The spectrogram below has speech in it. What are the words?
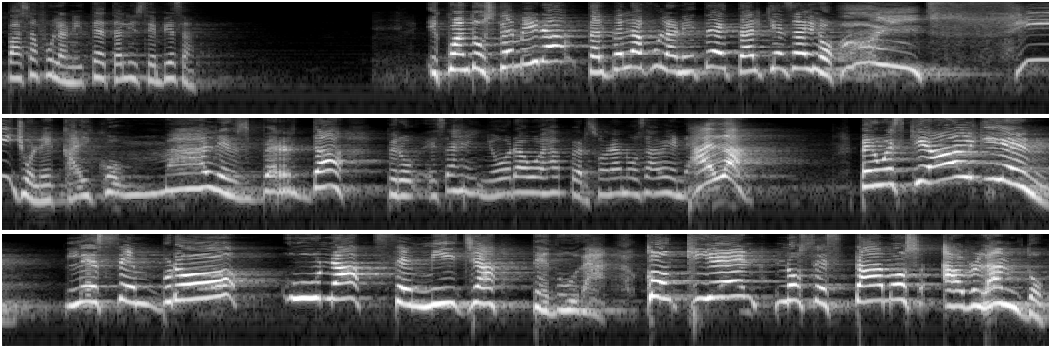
pasa fulanita de tal y usted empieza, y cuando usted mira, tal vez la fulanita de tal, quien se dijo, ay, sí, yo le caigo mal, es verdad. Pero esa señora o esa persona no sabe nada. Pero es que alguien le sembró semilla de duda. ¿Con quién nos estamos hablando?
